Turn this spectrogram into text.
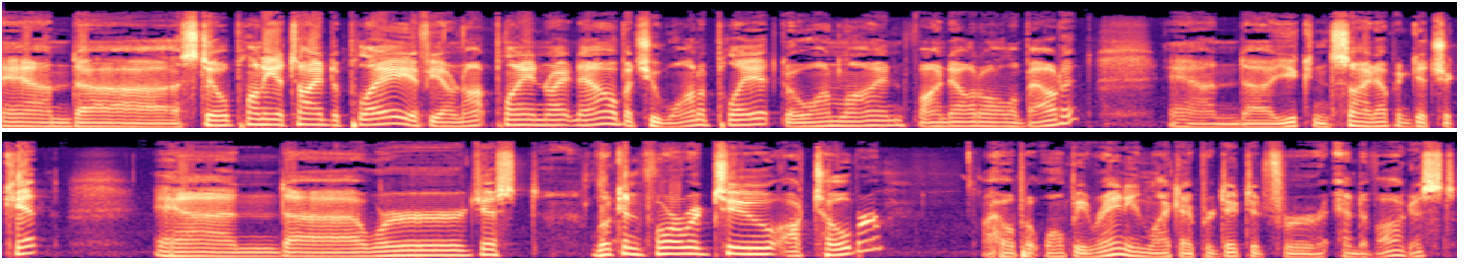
And uh, still plenty of time to play. If you're not playing right now, but you want to play it, go online, find out all about it. And uh, you can sign up and get your kit. And uh, we're just looking forward to October. I hope it won't be raining like I predicted for end of August.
